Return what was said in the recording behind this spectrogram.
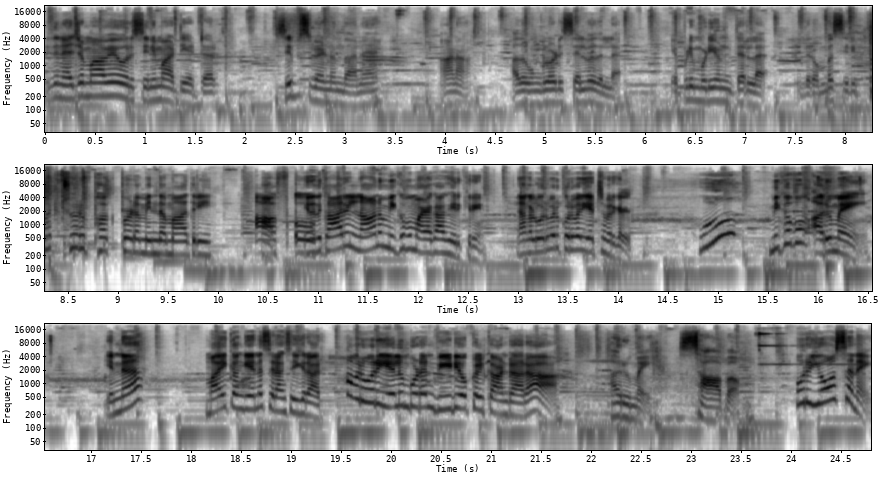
இது நிஜமாவே ஒரு சினிமா தியேட்டர். சிப்ஸ் வேண்டும் தானே? ஆனால் அது உங்களோடு செல்வதில்லை. எப்படி முடியும்னு தெரில இது ரொம்ப சிரிப்பு. மற்றொரு பக் படம் இந்த மாதிரி. ஆஃப் எனது காரில் நானும் மிகவும் அழகாக இருக்கிறேன். நாங்கள் ஒருவருக்கொருவர் ஏற்றவர்கள். ஊ, மிகவும் அருமை. என்ன? மைக் அங்கே என்ன சிறாங்க செய்கிறார்? அவர் ஒரு எலும்புடன் வீடியோக்கள் காண்றாரா? அருமை. சாபம். ஒரு யோசனை.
